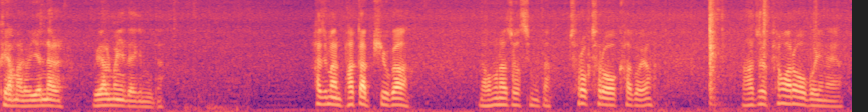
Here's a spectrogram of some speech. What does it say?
그야말로 옛날 외할머니 댁입니다. 하지만 바깥 뷰가 너무나 좋습니다. 초록초록하고요. 아주 평화로워 보이네요.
